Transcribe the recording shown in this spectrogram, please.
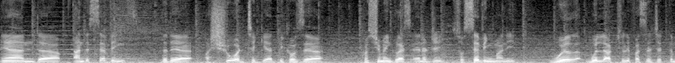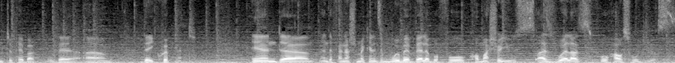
and, uh, and the savings that they're assured to get because they're consuming less energy, so saving money, will, will actually facilitate them to pay back their, um, the equipment. And, uh, and the financial mechanism will be available for commercial use as well as for household use.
